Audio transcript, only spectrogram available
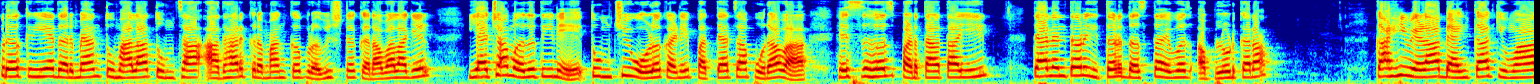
प्रक्रियेदरम्यान तुम्हाला तुमचा आधार क्रमांक प्रविष्ट करावा लागेल. याच्या मदतीने तुमची ओळख आणि पत्त्याचा पुरावा हे सहज पडताळता येईल. त्यानंतर इतर दस्तऐवज अपलोड करा. काही वेळा बँका किंवा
